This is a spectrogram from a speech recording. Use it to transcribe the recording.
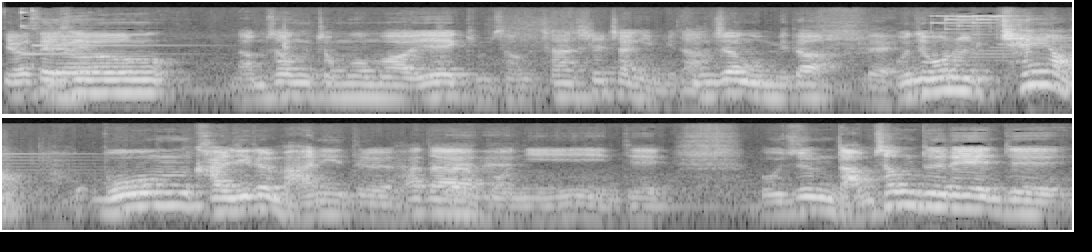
안녕하세요. 남성 정보마의 김성찬 실장입니다. 김장호입니다. 네. 먼저 오늘 체형, 몸 관리를 많이들 하다 네네. 보니 이제 요즘 남성들의 이제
